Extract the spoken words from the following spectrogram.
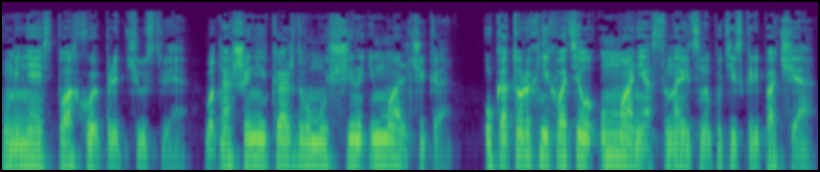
У меня есть плохое предчувствие в отношении каждого мужчины и мальчика, у которых не хватило ума не остановиться на пути скрипача.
